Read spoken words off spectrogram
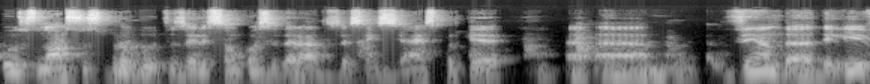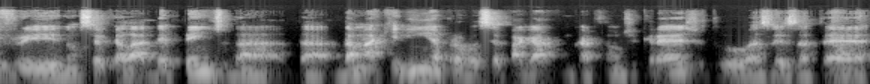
os nossos produtos eles são considerados essenciais porque venda, delivery, não sei o que lá, depende da, da, da maquininha para você pagar com cartão de crédito, às vezes até é,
